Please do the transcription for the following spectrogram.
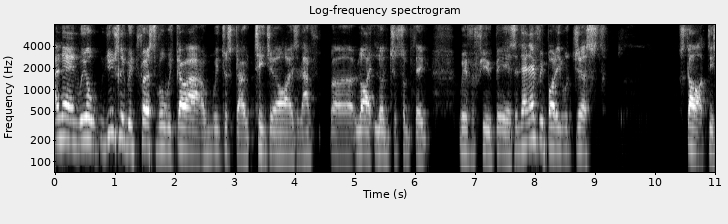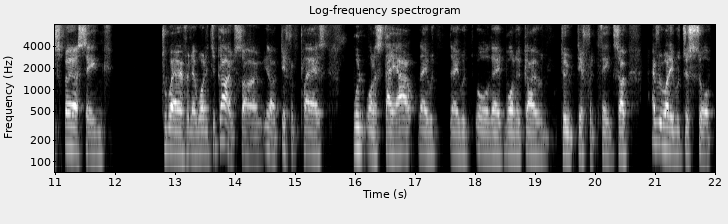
and then we all usually we'd first of all we'd go out and we'd just go TGI's and have uh, light lunch or something with a few beers, and then everybody would just start dispersing to wherever they wanted to go. So you know, different players wouldn't want to stay out. They would they would or they'd want to go and do different things. So everybody would just sort of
